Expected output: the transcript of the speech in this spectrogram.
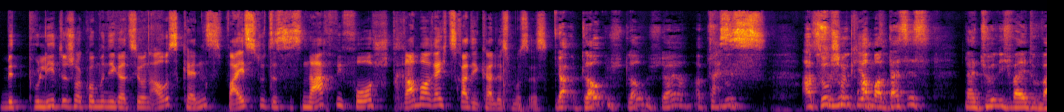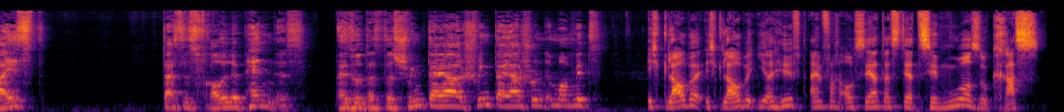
mit politischer Kommunikation auskennst, weißt du, dass es nach wie vor strammer Rechtsradikalismus ist. Ja, glaube ich, glaube ich, ja, ja, absolut. Das ist absolut, so schockierend. aber das ist natürlich, weil du weißt, dass es Frau Le Pen ist. Also das, das schwingt da ja, schwingt da ja schon immer mit. Ich glaube, ich glaube, ihr hilft einfach auch sehr, dass der Zemur so krass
